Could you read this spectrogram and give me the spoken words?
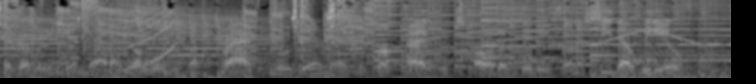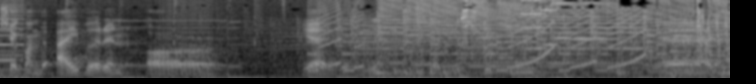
federation that i downloaded the cracked version but it's not cracked it's out of date. If you wanna see that video check on the i button or yeah just link in the description. And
